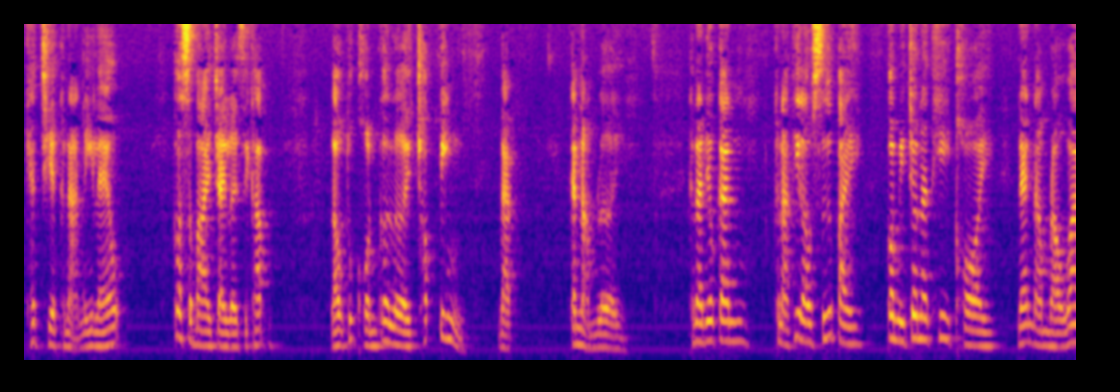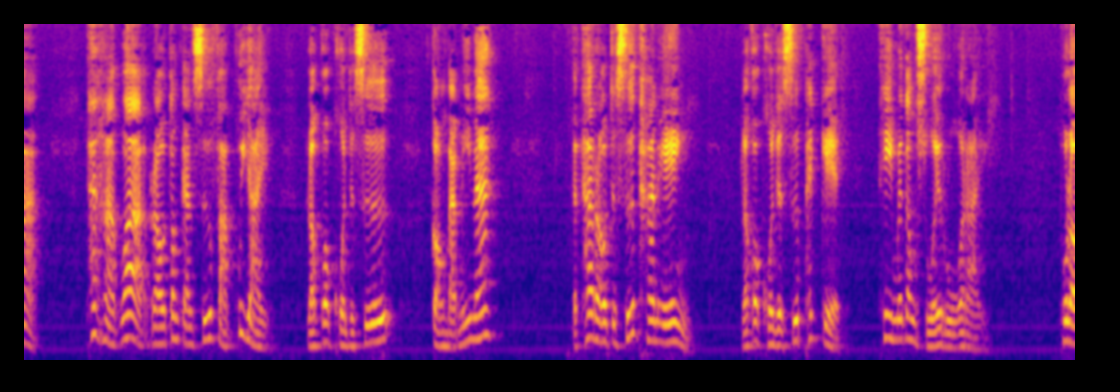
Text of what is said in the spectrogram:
แคชเชียร์ขนาดนี้แล้ว ก็สบายใจเลยสิครับ เราทุกคนก็เลยช้อปปิ้งแบบกระหน่ำเลยขณะเดียวกันขณะที่เราซื้อไปก็มีเจ้าหน้าที่คอยแนะนำเราว่า ถ้าหากว่าเราต้องการซื้อฝากผู้ใหญ่ เราก็ควรจะซื้อกล่องแบบนี้นะ แต่ถ้าเราจะซื้อทานเองเราก็ควรจะซื้อแพ็กเกจที่ไม่ต้องสวยหรูอะไร พวกเรา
